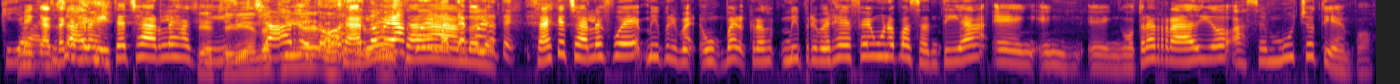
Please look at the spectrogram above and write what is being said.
que ya Me va, encanta que trajiste a Charles aquí. Sí, estoy Sí, viendo aquí. Charles. Charles no me está acuérdate, dándole. acuérdate. ¿Sabes que Charles fue mi primer, bueno, creo- mi primer jefe en una pasantía en, en- en otra radio hace mucho tiempo?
